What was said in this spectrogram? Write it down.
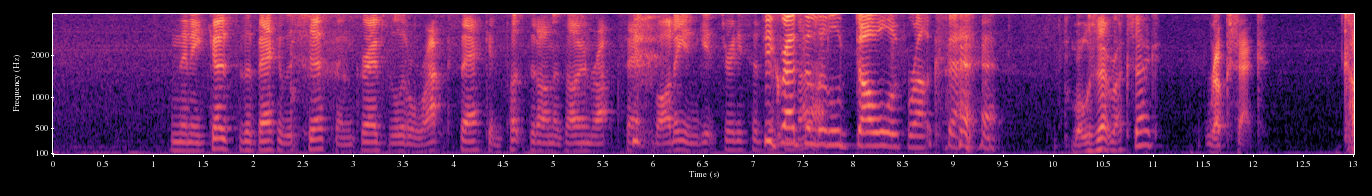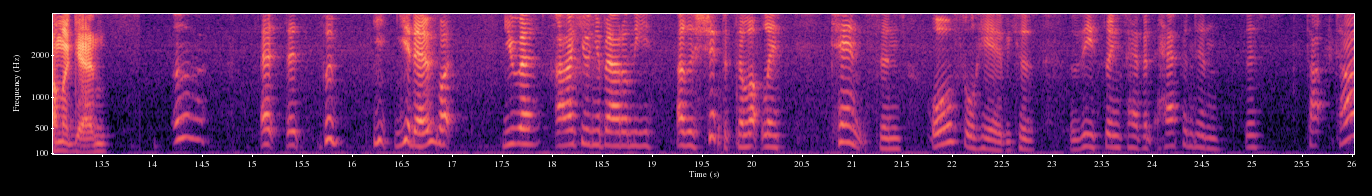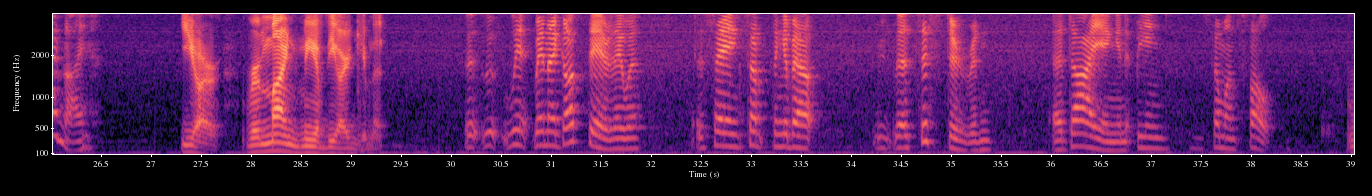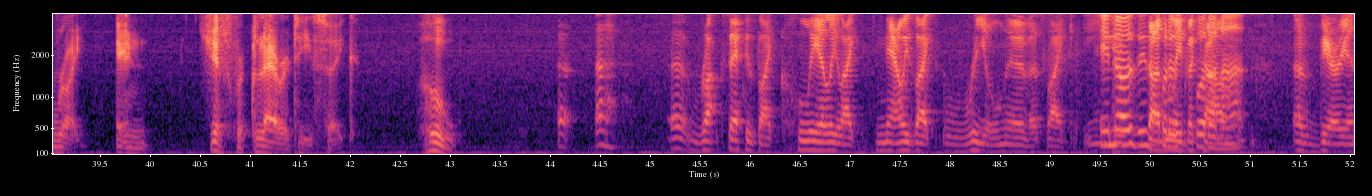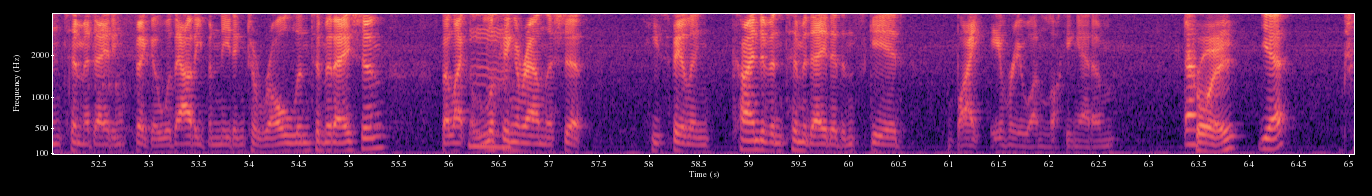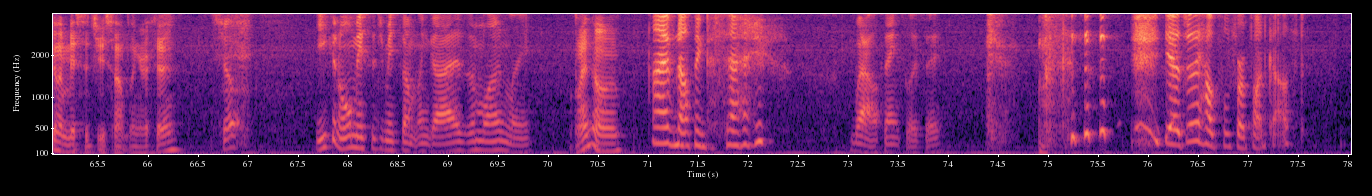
And then he goes to the back of the ship and grabs a little rucksack and puts it on his own rucksack body and gets ready to. He grabs a little dole of rucksack. What was that rucksack? Rucksack. Come again. Uh, uh, uh, well, y- you know what you were arguing about on the other ship. It's a lot less tense and awful here because these things haven't happened in this ti timeline. Yar, remind me of the argument. Uh, When, when I got there, they were saying something about a sister and uh, dying and it being someone's fault. Right. And just for clarity's sake, who? Uh, Rucksack is like clearly like now he's like real nervous. Like he knows he's put suddenly his foot become on it. a very intimidating figure without even needing to roll intimidation. But like looking around the ship, he's feeling kind of intimidated and scared by everyone looking at him. Uh, Troy, I'm just gonna message you something, okay? sure. You can all message me something, guys. I'm lonely. I know. I have nothing to say. Wow, thanks, Lucy. yeah, it's really helpful for a podcast.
